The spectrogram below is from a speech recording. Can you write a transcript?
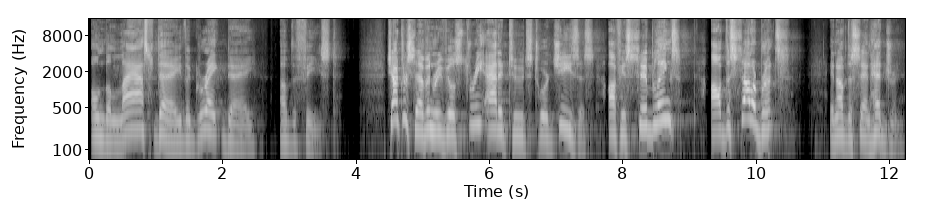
on the last day, the great day of the feast. Chapter 7 reveals three attitudes toward Jesus of his siblings, of the celebrants, and of the Sanhedrin.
